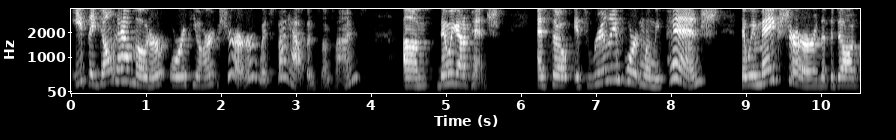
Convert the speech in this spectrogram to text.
if they don't have motor, or if you aren't sure, which that happens sometimes, um, then we got to pinch. And so it's really important when we pinch that we make sure that the dog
